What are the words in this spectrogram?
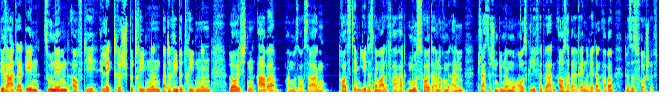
Die Radler gehen zunehmend auf die elektrisch betriebenen, batteriebetriebenen Leuchten. Aber man muss auch sagen, Trotzdem, jedes normale Fahrrad muss heute auch noch mit einem klassischen Dynamo ausgeliefert werden, außer bei Rennrädern, aber das ist Vorschrift.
